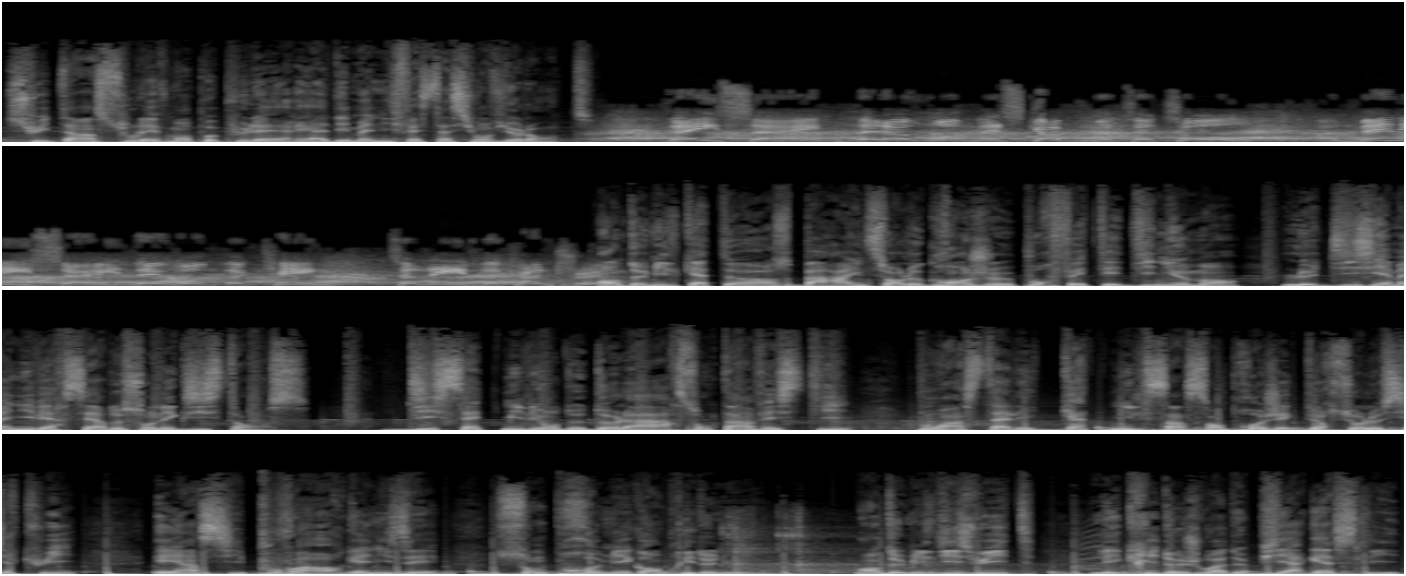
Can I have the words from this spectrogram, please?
suite à un soulèvement populaire et à des manifestations violentes. They say they don't want this government at all, and many say they want the king to leave the country. En 2014, Bahreïn sort le grand jeu pour fêter dignement le dixième anniversaire de son existence. 17 millions de dollars sont investis pour installer 4500 projecteurs sur le circuit et ainsi pouvoir organiser son premier Grand Prix de nuit. En 2018, les cris de joie de Pierre Gasly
